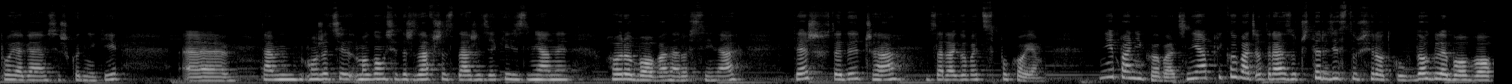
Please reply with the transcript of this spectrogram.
pojawiają się szkodniki. E, tam możecie, mogą się też zawsze zdarzyć jakieś zmiany chorobowe na roślinach i też wtedy trzeba zareagować spokojem. Nie panikować, nie aplikować od razu 40 środków doglebowo,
